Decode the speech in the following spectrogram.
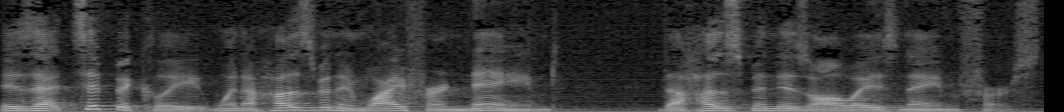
is that typically when a husband and wife are named, the husband is always named first.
